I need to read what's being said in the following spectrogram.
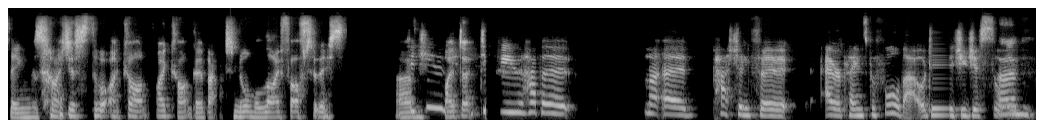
things. I just thought I can't, I can't go back to normal life after this. Um, did you I don't. did you have a like a passion for aeroplanes before that, or did you just sort of Um,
